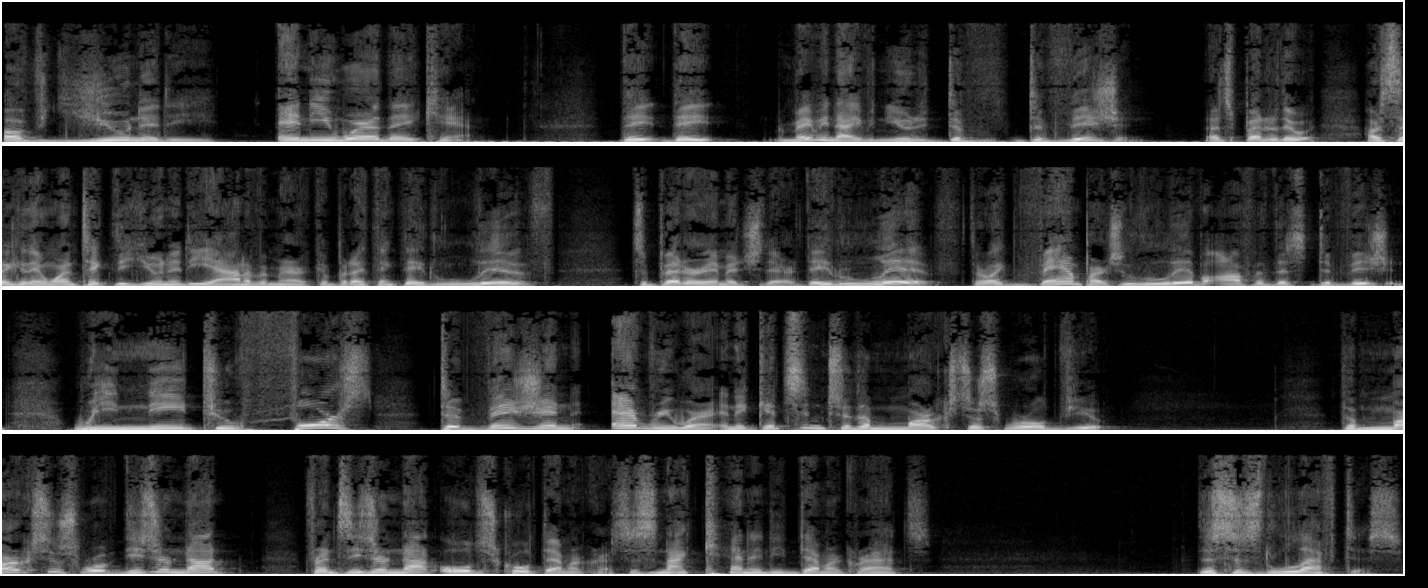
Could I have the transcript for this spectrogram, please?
of unity anywhere they can. They, they maybe not even unity, div- division. That's better. They, I was thinking they want to take the unity out of America, but I think they live. It's a better image there. They live. They're like vampires who live off of this division. We need to force division everywhere, and it gets into the Marxist worldview. The Marxist world. These are not, friends. These are not old school Democrats. This is not Kennedy Democrats. This is leftists.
